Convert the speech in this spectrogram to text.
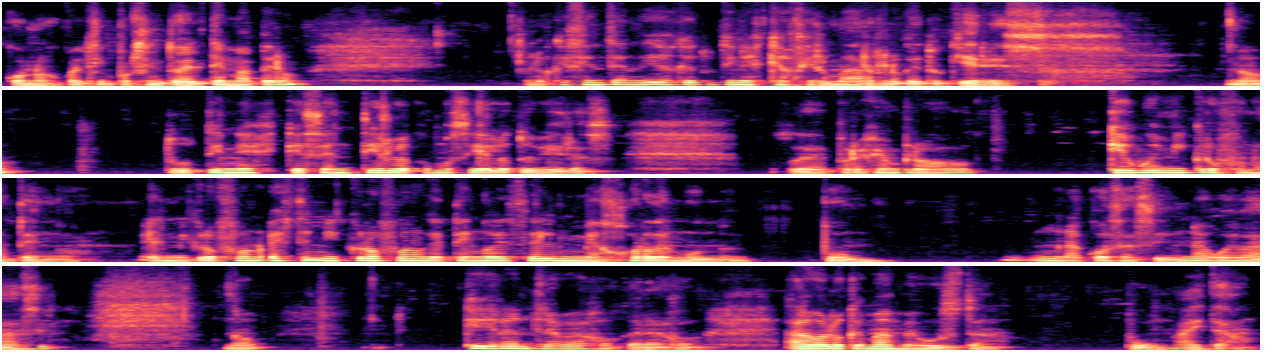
conozco el 100% del tema, pero lo que sí he entendido es que tú tienes que afirmar lo que tú quieres, ¿no? Tú tienes que sentirlo como si ya lo tuvieras. Eh, por ejemplo, qué buen micrófono tengo el micrófono, este micrófono que tengo es el mejor del mundo. Pum. Una cosa así, una hueva así. ¿No? Qué gran trabajo, carajo. Hago lo que más me gusta. Pum, ahí está.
